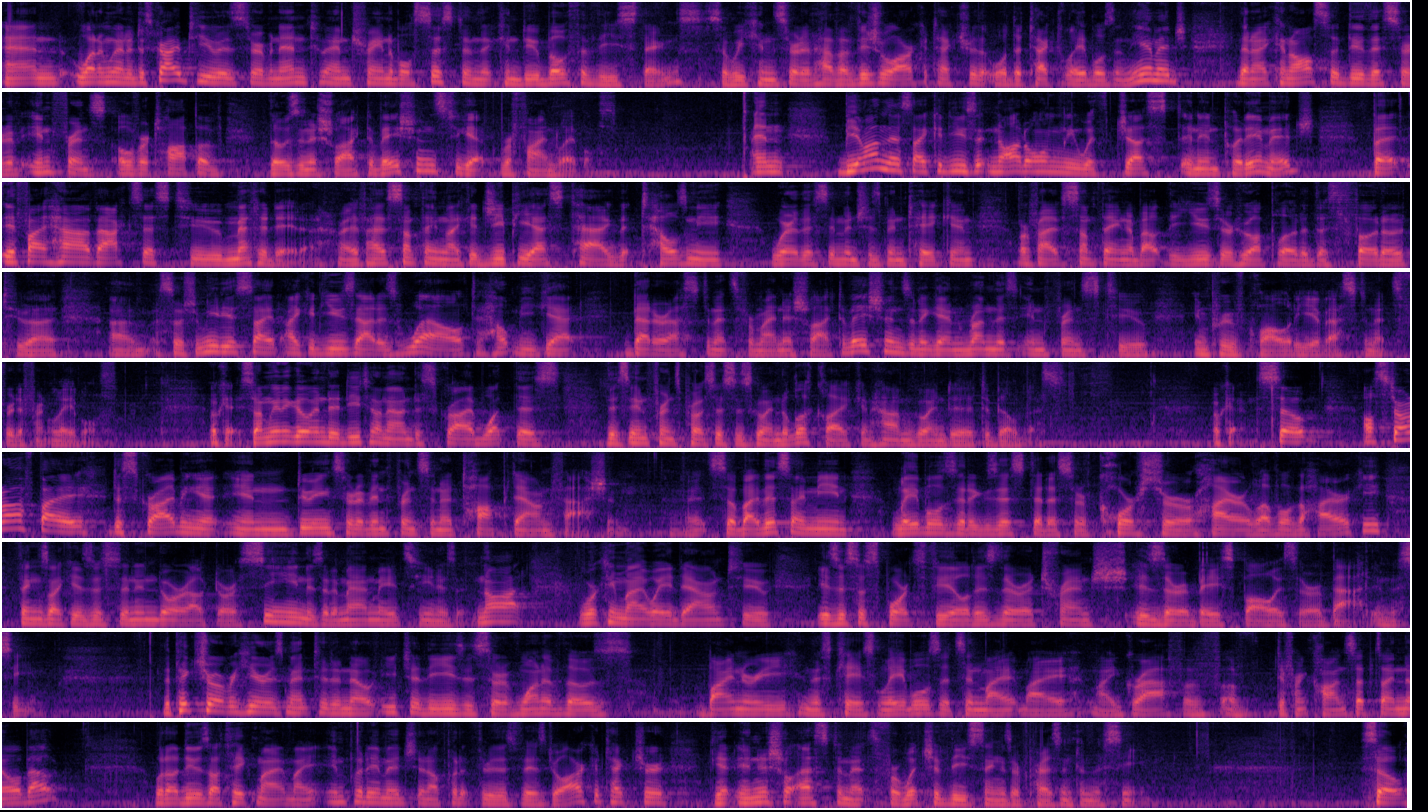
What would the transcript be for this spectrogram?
And what I'm going to describe to you is sort of an end-to-end -end trainable system that can do both of these things. So we can sort of have a visual architecture that will detect labels in the image. Then I can also do this sort of inference over top of those initial activations to get refined labels. And beyond this, I could use it not only with just an input image, but if I have access to metadata, right, if I have something like a GPS tag that tells me where this image has been taken, or if I have something about the user who uploaded this photo to a, um, a social media site, I could use that as well to help me get better estimates for my initial activations, and again, run this inference to improve quality of estimates for different labels. Okay, so I'm going to go into detail now and describe what this, this inference process is going to look like and how I'm going to, to build this. Okay, so I'll start off by describing it in doing sort of inference in a top-down fashion. Right? So by this I mean labels that exist at a sort of coarser or higher level of the hierarchy. Things like is this an indoor outdoor scene? Is it a man-made scene? Is it not? Working my way down to is this a sports field? Is there a trench? Is there a baseball? Is there a bat in the scene? The picture over here is meant to denote each of these is sort of one of those binary, in this case, labels that's in my, my, my graph of, of different concepts I know about. What I'll do is I'll take my, my input image and I'll put it through this visual architecture to get initial estimates for which of these things are present in the scene. So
